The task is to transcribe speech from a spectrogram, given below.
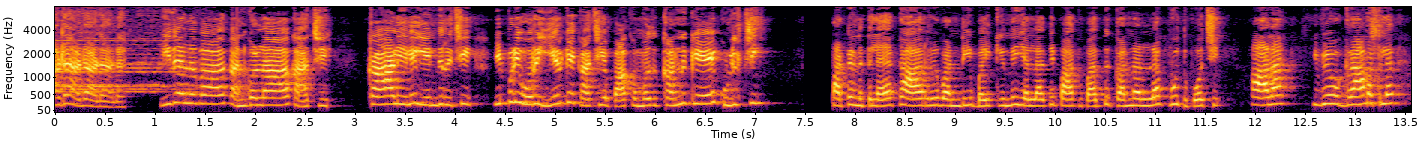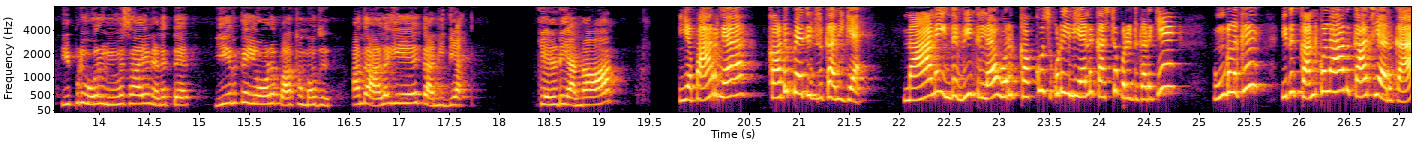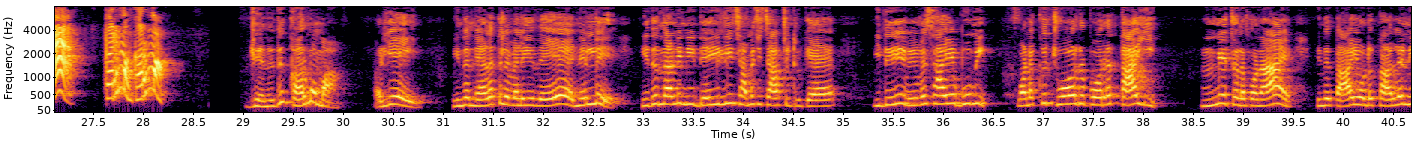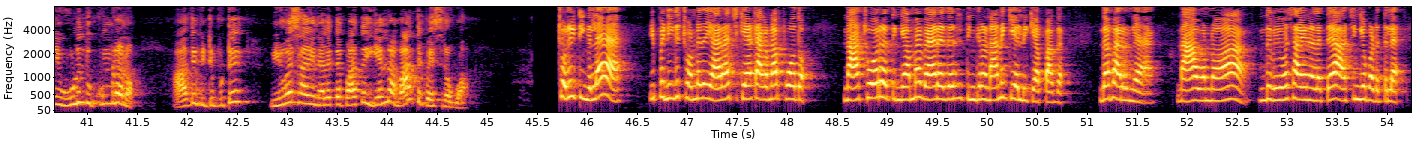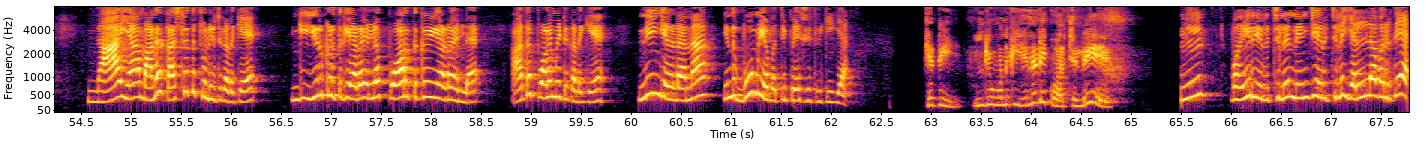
அட அட அட அட. இதல்லவா கண்கொள்ளா காட்சி. காலையில எந்திரிச்சு இப்படி ஒரு இயற்கை காட்சியை பார்க்கும்போது கண்ணுக்கே குளிர்ச்சி. பட்டணத்துல காரு வண்டி பைக்குன்னு எல்லாத்தையும் பார்த்து பார்த்து கண்ணெல்லாம் பூத்து போச்சு. ஆனா இவ கிராமத்துல இப்படி ஒரு விவசாய நிலத்தை இயற்கையோட பார்க்கும்போது அந்த அழகே தனிட்டியா கேளுடி அண்ணா. இங்க பாருங்க கடுப்பேத்திட்டு இருக்காதீங்க. நானே இந்த வீட்டுல ஒரு கக்கூஸ் கூட இல்லையான்னு கஷ்டப்பட்டு கிடைக்கேன். உங்களுக்கு இது கண்கொள்ளாத காட்சியா இருக்கா? கருமம் கருமம். என்னது? கர்மமா? ஐயே இந்த நிலத்துல விளையுதே நெல்லு. இது தாண்டி நீ டெய்லி சமைச்சு சாப்பிட்டுட்டு இருக்க. இது விவசாய பூமி. உனக்கு சோறு போற தாயி. உண்மையை சொல்ல போனா இந்த தாயோட காலில் நீ உளுந்து கும்பிடணும். அதை விட்டுப்புட்டு விவசாய நிலத்தை பார்த்து என்ன வார்த்தை பேசுறவா சொல்லிட்டீங்களா? இப்போ நீங்க சொன்னதை யாராச்சும் கேட்டாங்கன்னா போதும். நான் சோறை திங்காம வேற ஏதாச்சும் திங்கிறனானு கேள்வி கேட்பாங்க. இந்த பாருங்க நான் ஒன்றும் இந்த விவசாய நிலத்தை அசிங்கப்படுத்தல. நான் என் மன கஷ்டத்தை சொல்லிட்டு கிடக்கேன்? இங்க இருக்கிறதுக்கு இடம் இல்லை போறதுக்கும் இடம் இல்லை. அதை புலம்பிட்டு கிடைக்கேன் நீங்க என்னடான்னா இந்த பூமியை பத்தி பேசிட்டு இருக்கீங்க? கேட்டி இங்க உனக்கு என்னடி குறைச்சலு? ம் வயிறு எரிச்சல் நெஞ்சு எரிச்சல் எல்லாம் வருதே.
